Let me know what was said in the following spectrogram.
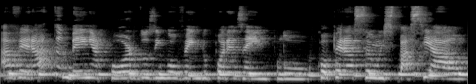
haverá também acordos envolvendo, por exemplo, cooperação espacial,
